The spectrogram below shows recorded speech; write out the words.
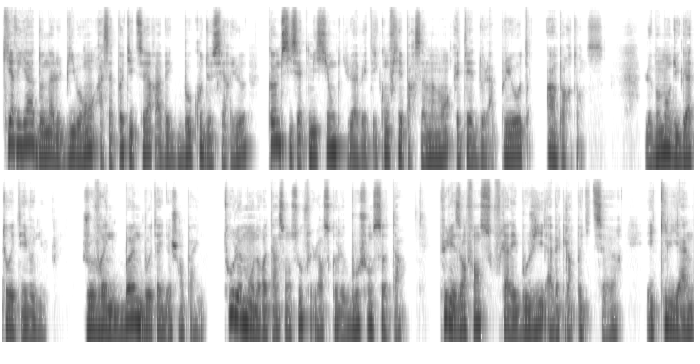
Kyria donna le biberon à sa petite sœur avec beaucoup de sérieux, comme si cette mission qui lui avait été confiée par sa maman était de la plus haute importance. Le moment du gâteau était venu. J'ouvrais une bonne bouteille de champagne. Tout le monde retint son souffle lorsque le bouchon sauta. Puis les enfants soufflèrent des bougies avec leur petite sœur, et Kylian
